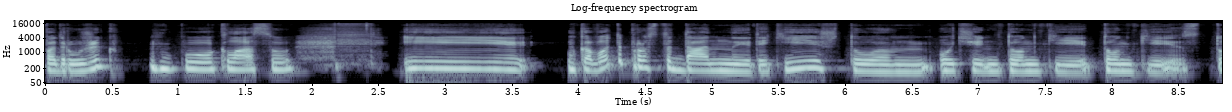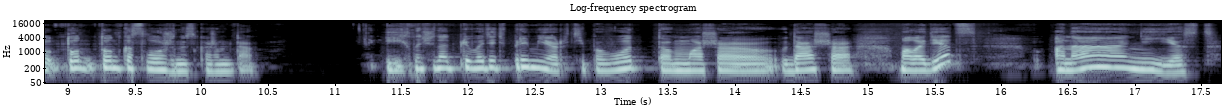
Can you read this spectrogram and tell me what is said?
подружек по классу, и у кого-то просто данные такие, что очень тонкие, тонкие, тон, тонко сложные, скажем так. И их начинают приводить в пример. Типа вот там Маша, Даша молодец, она не ест,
